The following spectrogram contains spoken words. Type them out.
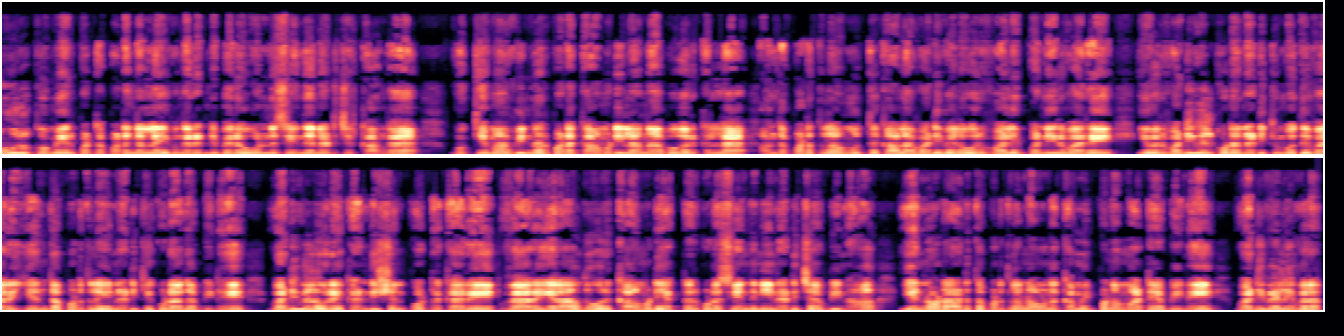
நூறுக்கும் மேற்பட்ட படங்கள்ல இவங்க ரெண்டு பேரும் ஒன்று சேர்ந்து நடிச்சிருக்காங்க. முக்கியமா வின்னர் பட காமெடிலாம் ஞாபகம் இருக்குல்ல? அந்த படத்துல முத்துக்கால வடிவேல ஒரு வழி பண்ணிருவாரு. இவர் வடிவேல் கூட நடிக்கும்போது வேற எந்த படத்துலயும் நடிக்க கூடாது அப்படின்னு வடிவேல் ஒரு கண்டிஷன் போட்டிருக்காரு. வேற யாராவது ஒரு காமெடி ஆக்டர் கூட சேர்ந்து நீ நடிச்ச அப்படின்னா என்னோட அடுத்த படத்துல நான் உன்னை கமிட் பண்ண மாட்டேன் அப்படின்னு வடிவேல் இவரை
